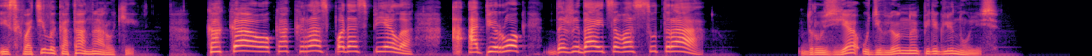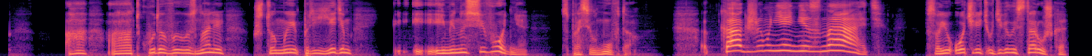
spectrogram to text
и схватила кота на руки. «Какао как раз подоспело, а, а пирог дожидается вас с утра!» Друзья удивленно переглянулись. «А, а откуда вы узнали, что мы приедем и «Именно сегодня?» — спросил муфта. «Как же мне не знать?» В свою очередь удивилась старушка.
